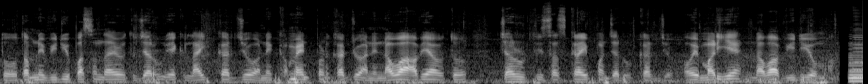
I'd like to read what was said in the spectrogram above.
તો તમને વીડિયો પસંદ આવ્યો તો જરૂર એક લાઇક કરજો અને કમેન્ટ પણ કરજો અને નવા આવ્યા હોય તો જરૂરથી સબસ્ક્રાઈબ પણ જરૂર કરજો. હવે મળીએ નવા વિડીયોમાં.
